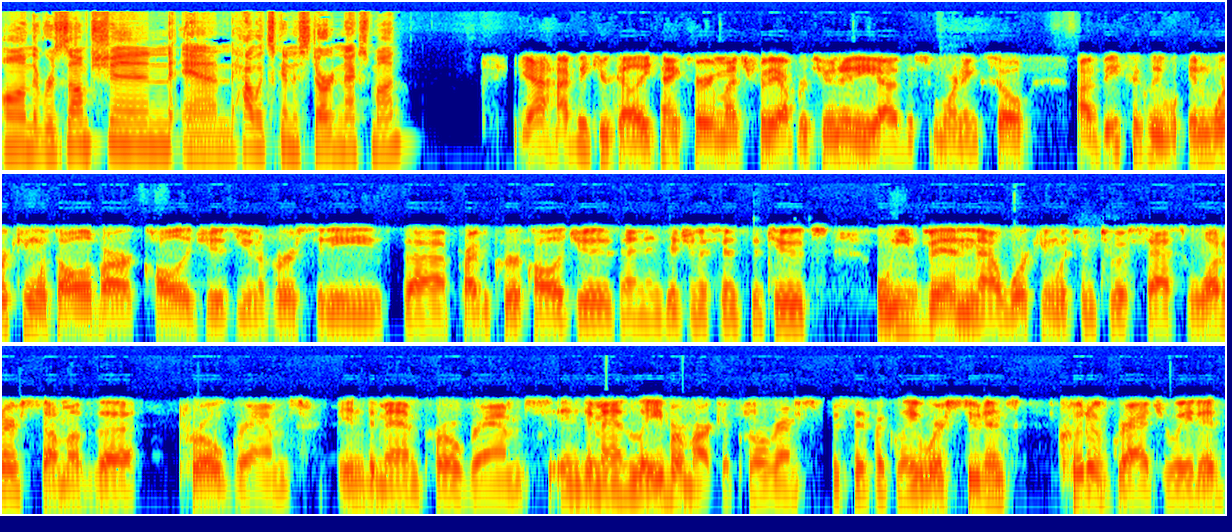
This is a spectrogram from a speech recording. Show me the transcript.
on the resumption and how it's going to start next month? Yeah, happy to, Kelly. Thanks very much for the opportunity uh, this morning. So, uh, basically, in working with all of our colleges, universities, uh, private career colleges, and Indigenous institutes, we've been uh, working with them to assess what are some of the programs, in demand programs, in demand labor market programs specifically, where students could have graduated,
